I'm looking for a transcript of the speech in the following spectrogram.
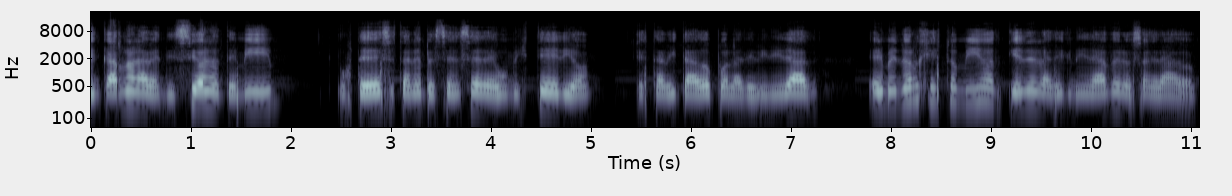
encarno la bendición ante mí. Ustedes están en presencia de un misterio que está habitado por la divinidad. El menor gesto mío adquiere la dignidad de lo sagrado,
